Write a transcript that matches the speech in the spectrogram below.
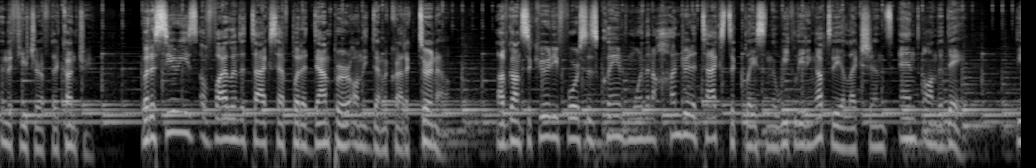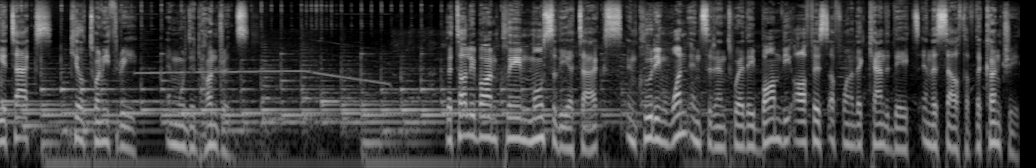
in the future of their country. But a series of violent attacks have put a damper on the democratic turnout. Afghan security forces claimed more than 100 attacks took place in the week leading up to the elections and on the day. The attacks killed 23 and wounded hundreds. The Taliban claimed most of the attacks, including one incident where they bombed the office of one of the candidates in the south of the country.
